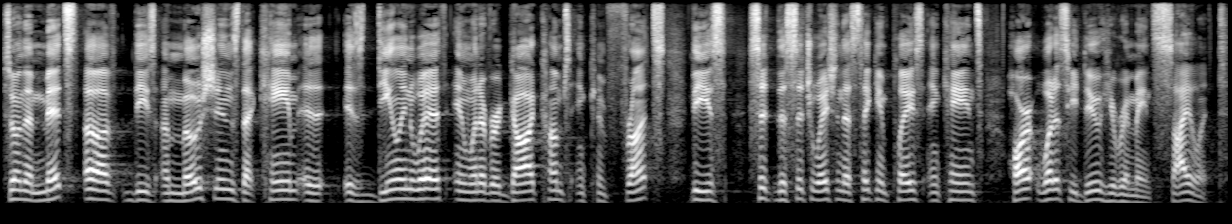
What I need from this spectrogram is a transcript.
So, in the midst of these emotions that Cain is dealing with, and whenever God comes and confronts these, the situation that's taking place in Cain's heart, what does he do? He remains silent.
